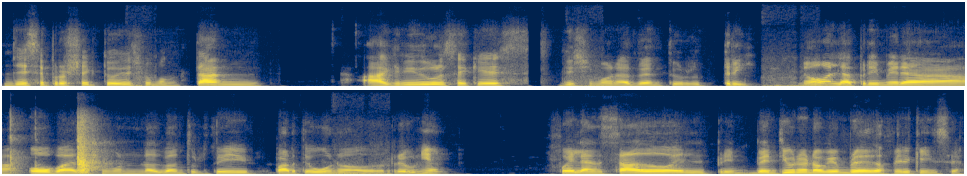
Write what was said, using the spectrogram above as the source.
de ese proyecto de Digimon tan agridulce que es Digimon Adventure 3, ¿no? La primera OVA, Digimon Adventure 3, parte 1, reunión, fue lanzado el prim- 21 de noviembre de 2015.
